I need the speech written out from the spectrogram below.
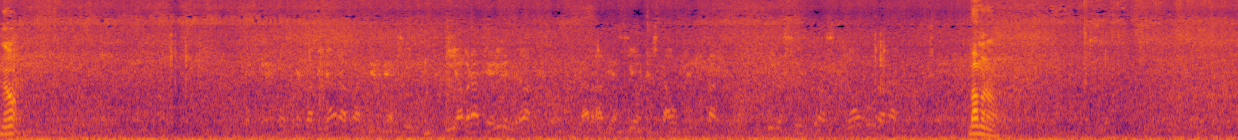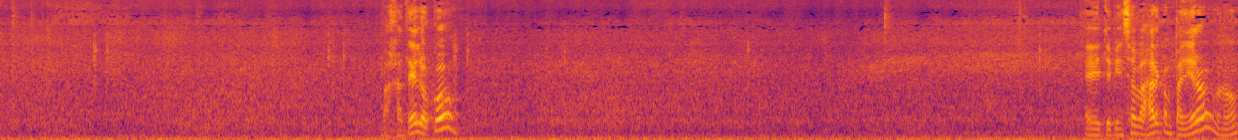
No. Tendremos que caminar a partir de aquí y habrá que ir rápido. La radiación está aumentando y los filtros no durarán mucho. Vámonos. Bájate, loco. Eh, ¿Te piensas bajar, compañero, o no?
